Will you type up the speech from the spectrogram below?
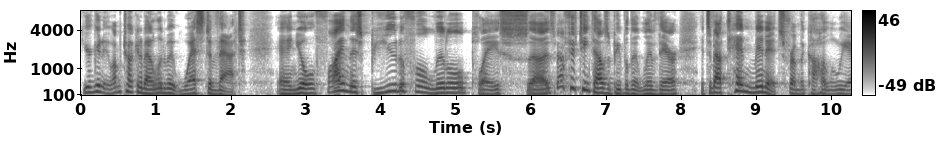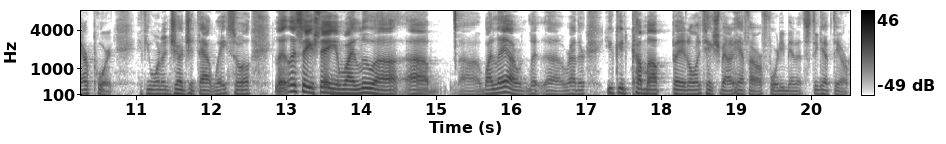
You're gonna, I'm talking about a little bit west of that, and you'll find this beautiful little place. Uh, it's about 15,000 people that live there. It's about 10 minutes from the Kahului airport, if you want to judge it that way. So let, us say you're staying in Wailua. Um, uh, Wailea, uh, rather, you could come up. It only takes you about a half hour, 40 minutes to get there.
